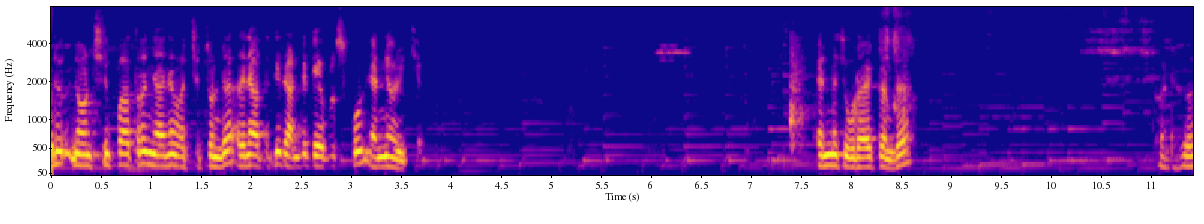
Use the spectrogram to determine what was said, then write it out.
ഒരു നോൺ സ്റ്റിക്ക് പാത്രം ഞാൻ വച്ചിട്ടുണ്ട്. അതിനകത്തേക്ക് രണ്ട് ടേബിൾ സ്പൂൺ എണ്ണ ഒഴിക്കും. എണ്ണ ചൂടായിട്ടുണ്ട്. കടുക്.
